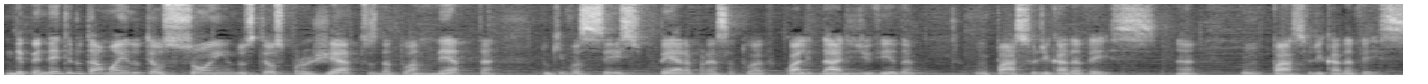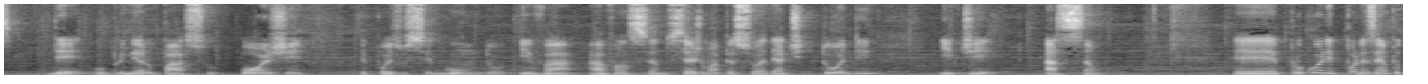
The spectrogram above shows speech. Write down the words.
Independente do tamanho do teu sonho, dos teus projetos, da tua meta, do que você espera para essa tua qualidade de vida, um passo de cada vez. Né? Um passo de cada vez. Dê o primeiro passo hoje, depois o segundo e vá avançando. Seja uma pessoa de atitude e de ação. É, procure, por exemplo,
